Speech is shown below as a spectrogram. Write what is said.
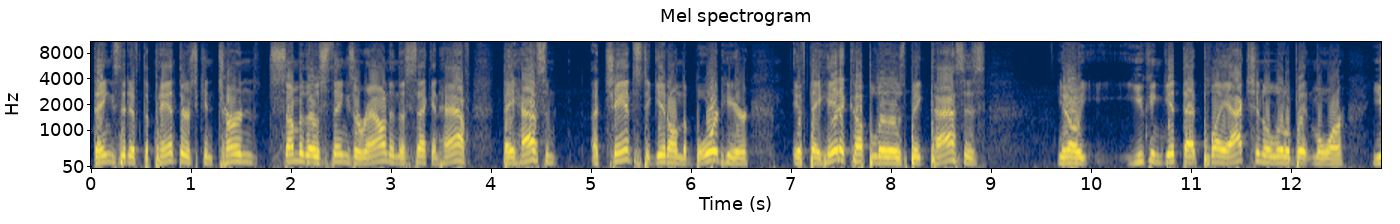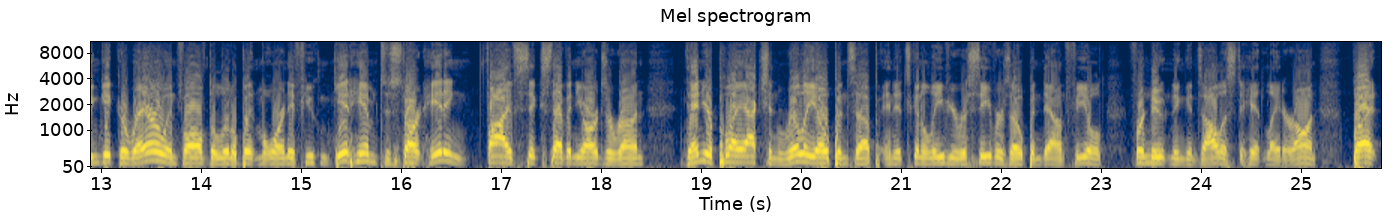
things that if the Panthers can turn some of those things around in the second half, they have some a chance to get on the board here. If they hit a couple of those big passes, you know, you can get that play action a little bit more. You can get Guerrero involved a little bit more, and if you can get him to start hitting five, six, seven yards a run, then your play action really opens up, and it's going to leave your receivers open downfield for Newton and Gonzalez to hit later on. But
